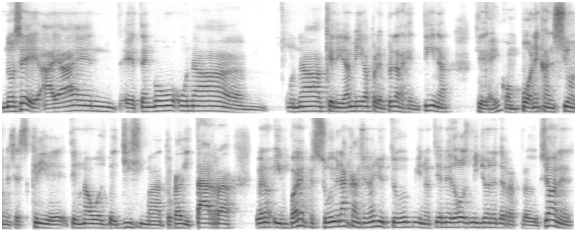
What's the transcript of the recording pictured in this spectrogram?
no sé, allá en, eh, tengo una una querida amiga, por ejemplo, en Argentina, que compone canciones, escribe, tiene una voz bellísima, toca guitarra, bueno, y bueno, pues sube una canción a YouTube y no tiene dos millones de reproducciones,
